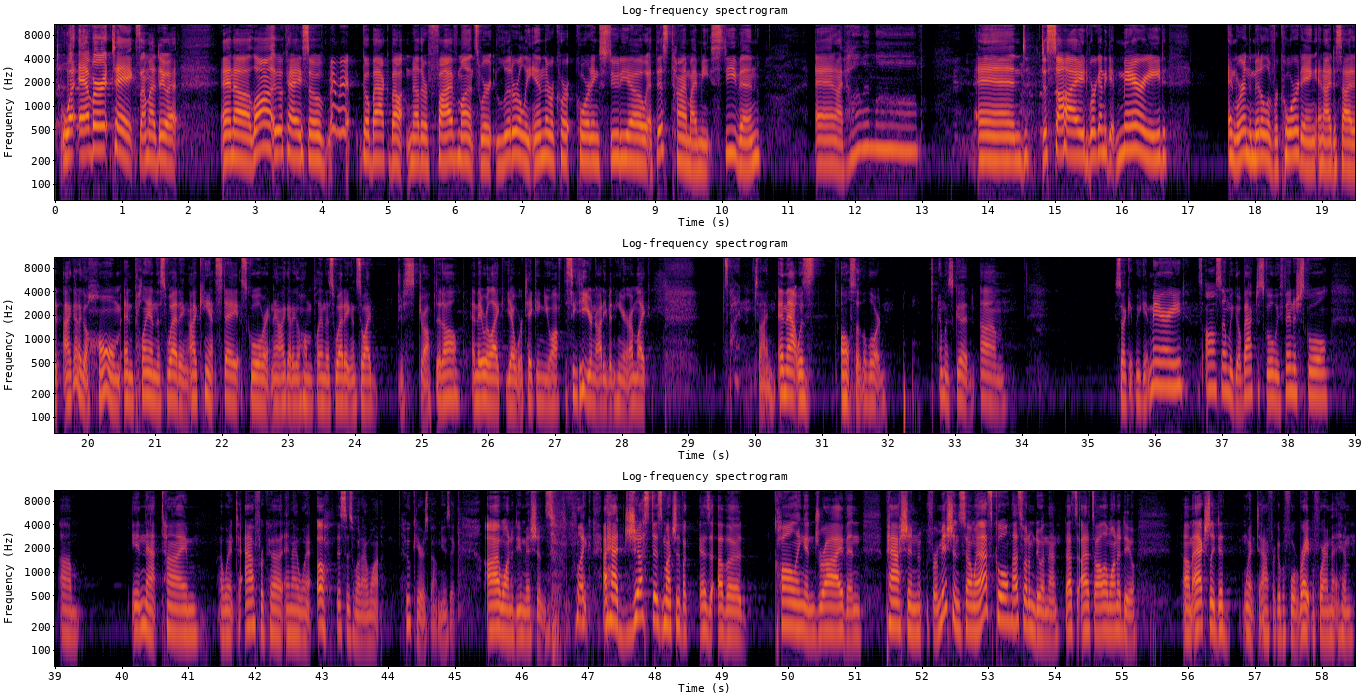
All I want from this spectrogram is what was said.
Whatever it takes, I'm gonna do it. And uh, long, okay, so go back about another five months. We're literally in the recording studio. At this time, I meet Steven, and I fall in love. and decide we're to get married. And we're in the middle of recording, and I decided I got to go home and plan this wedding. I can't stay at school right now. I got to go home and plan this wedding. And so I just dropped it all. And they were like, Yeah, we're taking you off the CD. You're not even here. I'm like, It's fine. It's fine. And that was also the Lord and was good. Um, so I get, we get married. It's awesome. We go back to school. We finish school. Um, in that time, I went to Africa and I went, oh, this is what I want. Who cares about music? I want to do missions. like I had just as much of a, as, of a calling and drive and passion for missions. So I went, that's cool. That's what I'm doing then. That's, that's all I want to do. Um, I actually did went to Africa before, right before I met him.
